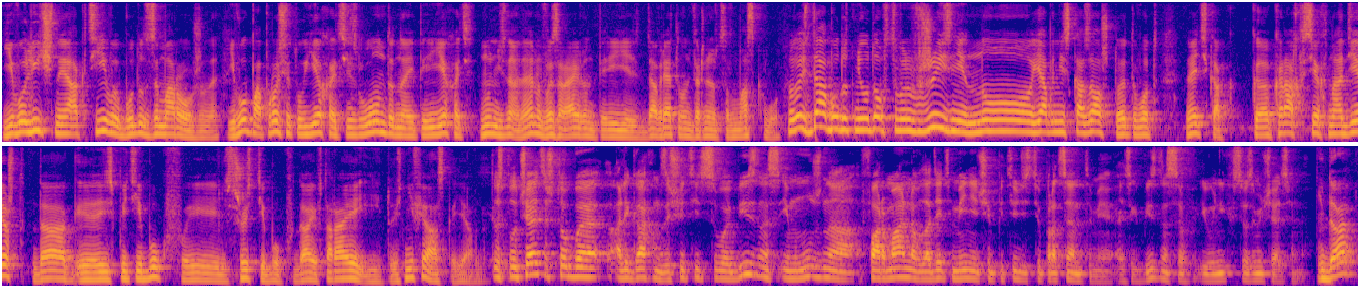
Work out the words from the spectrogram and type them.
его личные активы будут заморожены. Его попросят уехать из Лондона и переехать, ну, не знаю, наверное, в Израиль он переедет. Да, вряд ли он вернется в Москву. Ну, то есть, да, будут неудобства в жизни, но я бы не сказал, что это вот, знаете, как крах всех надежд, да, э, из пяти букв и из шести букв, да, и вторая «и». То есть не фиаско явно. То есть получается, чтобы олигархам защитить свой бизнес, им нужно формально владеть менее чем 50% этих бизнесов, и у них все замечательно. Да,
